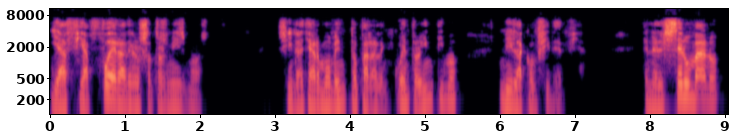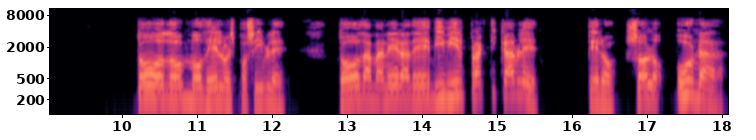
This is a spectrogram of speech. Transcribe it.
y hacia fuera de nosotros mismos, sin hallar momento para el encuentro íntimo ni la confidencia. En el ser humano, todo modelo es posible, toda manera de vivir practicable, pero sólo una,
